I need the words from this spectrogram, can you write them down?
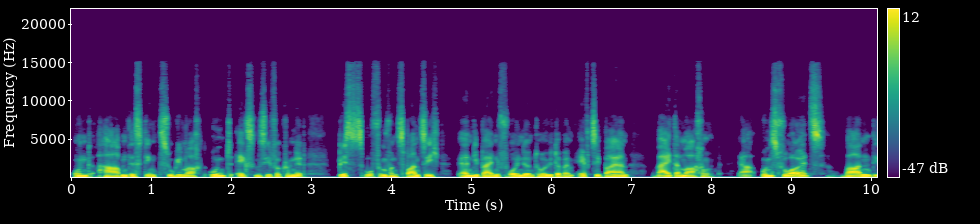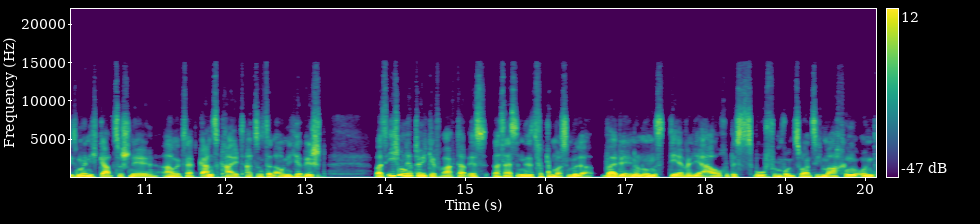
und haben das Ding zugemacht und exklusiv verkündet, bis 2025 werden die beiden Freunde und Torhüter beim FC Bayern weitermachen. Ja, uns freut's, waren diesmal nicht ganz so schnell, aber gesagt, ganz kalt hat es uns dann auch nicht erwischt. Was ich mir natürlich gefragt habe, ist, was heißt denn jetzt für Thomas Müller? Weil wir erinnern uns, der will ja auch bis 2025 machen und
